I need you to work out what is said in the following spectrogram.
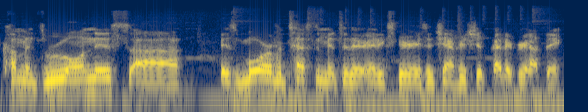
coming through on this uh, is more of a testament to their inexperience and championship pedigree. I think.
